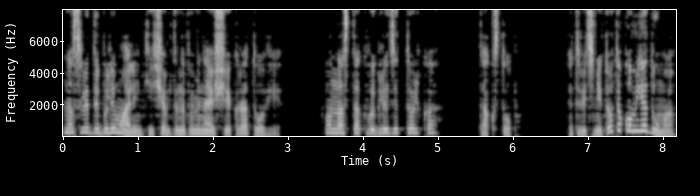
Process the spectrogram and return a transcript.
Но следы были маленькие, чем-то напоминающие кротовье. У нас так выглядит только так, стоп. Это ведь не то, о ком я думаю.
